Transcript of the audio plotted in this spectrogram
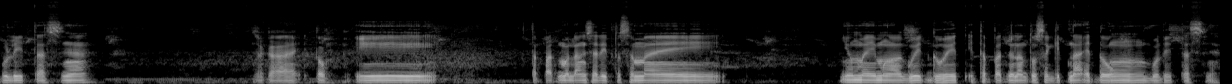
bulitas niya. Saka ito, i tapat mo lang siya dito sa may yung may mga guhit-guhit, itapat nyo lang to sa gitna itong bulitas niya.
